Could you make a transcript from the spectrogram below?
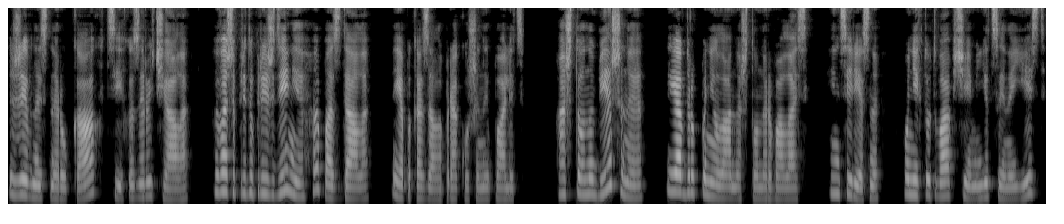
Живность на руках тихо зарычала. Ваше предупреждение опоздало. Я показала прокушенный палец. А что, оно бешеное? Я вдруг поняла, на что нарвалась. Интересно, у них тут вообще медицина есть?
